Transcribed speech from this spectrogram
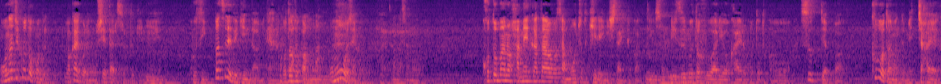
同じことを今度若い頃に教えたりするときに、こいつ一発でできんだみたいなこととかも 思うじゃん。はい。なんかその言葉のはめ方をさもうちょっと綺麗にしたりとかっていうそのリズムとふわりを変えることとかをスッてやっぱ久保田なんてめっちゃ早いか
